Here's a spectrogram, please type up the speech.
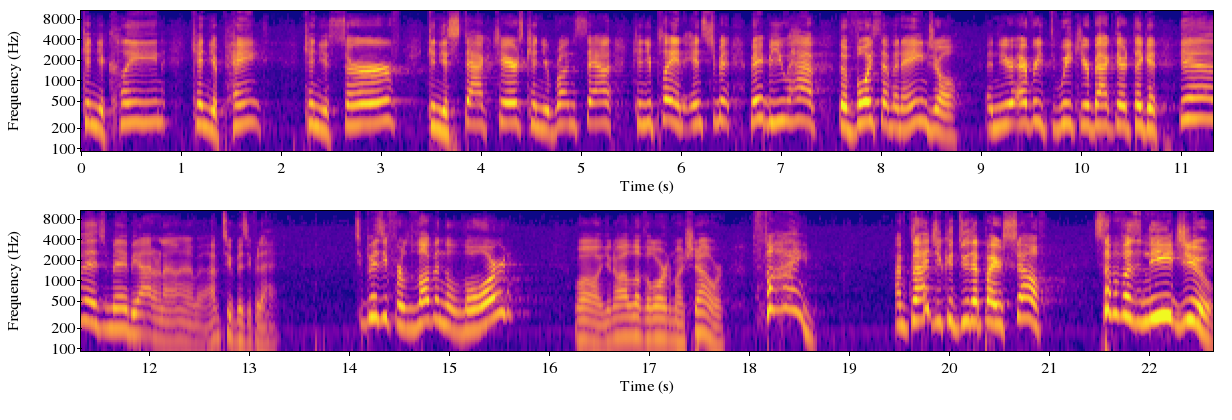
Can you clean? Can you paint? Can you serve? Can you stack chairs? Can you run sound? Can you play an instrument? Maybe you have the voice of an angel, and you're every week you're back there thinking, yeah, maybe I don't know. I'm too busy for that. Too busy for loving the Lord? Well, you know, I love the Lord in my shower. Fine. I'm glad you could do that by yourself. Some of us need you.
